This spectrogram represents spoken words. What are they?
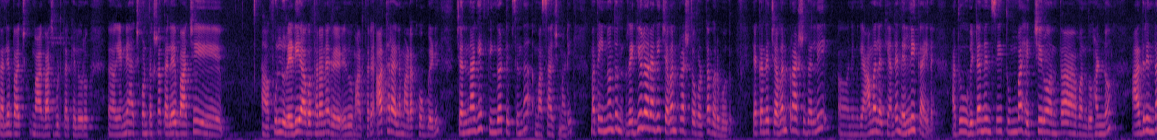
ತಲೆ ಬಾಚ್, ಮಾ, ಬಾಚ್ಬಿಡ್ತಾರೆ ಕೆಲವರು. ಎಣ್ಣೆ ಹಚ್ಕೊಂಡ ತಕ್ಷಣ ತಲೆ ಬಾಚಿ ಫುಲ್ಲು ರೆಡಿ ಆಗೋ ಥರನೇ ರೆ, ಇದು ಮಾಡ್ತಾರೆ. ಆ ಥರ ಎಲ್ಲ ಮಾಡೋಕ್ಕೆ ಹೋಗಬೇಡಿ. ಚೆನ್ನಾಗಿ ಫಿಂಗರ್ ಟಿಪ್ಸಿಂದ ಮಸಾಜ್ ಮಾಡಿ. ಮತ್ತು ಇನ್ನೊಂದು ರೆಗ್ಯುಲರಾಗಿ ಚ್ಯವನ್ಪ್ರಾಶ್ ತೊಗೊಳ್ತಾ ಬರ್ಬೋದು. ಯಾಕಂದರೆ ಚ್ಯವನ್ಪ್ರಾಶದಲ್ಲಿ ನಿಮಗೆ ಆಮಲಕ್ಕಿ ಅಂದರೆ ನೆಲ್ಲಿಕಾಯಿ ಇದೆ. ಅದು ವಿಟಮಿನ್ ಸಿ ತುಂಬ ಹೆಚ್ಚಿರೋ ಅಂಥ ಒಂದು ಹಣ್ಣು. ಆದ್ದರಿಂದ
